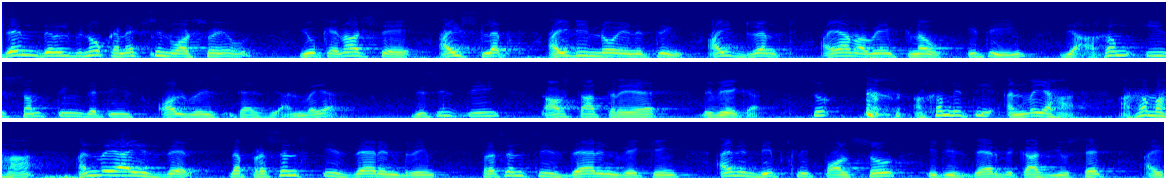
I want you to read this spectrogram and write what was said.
then there will be no connection whatsoever. You cannot say, I slept, I didn't know anything, I dreamt, I am awake now. Iti, the aham is something that is always, it has the anvaya. This is the avastatraya viveka. So, ahamiti anvayaha, ahamaha, anvaya is there. The presence is there in dream, presence is there in waking, and in deep sleep also it is there because you said, I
